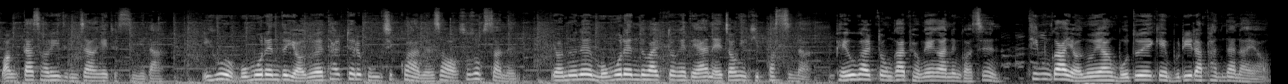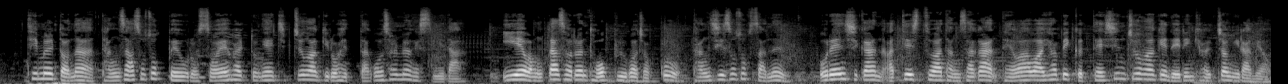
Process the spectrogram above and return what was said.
왕따설이 등장하게 됐습니다. 이후 모모랜드 연우의 탈퇴를 공식화하면서 소속사는 연우는 모모랜드 활동에 대한 애정이 깊었으나 배우 활동과 병행하는 것은 팀과 연우 양 모두에게 무리라 판단하여 팀을 떠나 당사 소속 배우로서의 활동에 집중하기로 했다고 설명했습니다. 이에 왕따설은 더욱 불거졌고 당시 소속사는 오랜 시간 아티스트와 당사 간 대화와 협의 끝에 신중하게 내린 결정이라며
